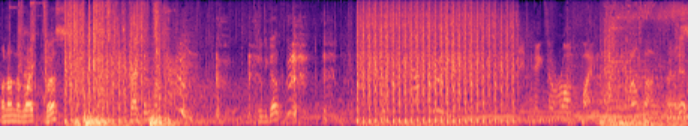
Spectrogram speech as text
One on the right bus. Crack them. Need to go. They picked the wrong fight. Well done. Good shit.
